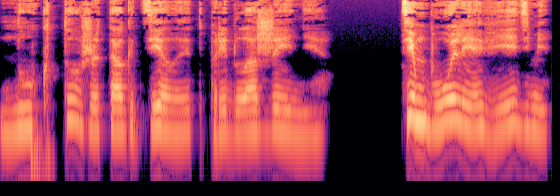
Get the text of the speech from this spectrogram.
Ну кто же так делает предложение? Тем более ведьме.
